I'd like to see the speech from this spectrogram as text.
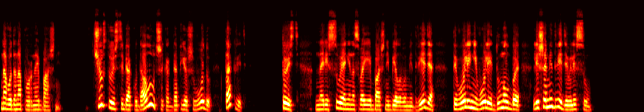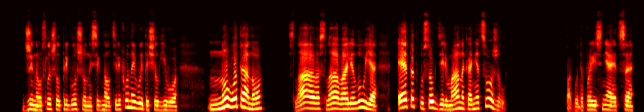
на водонапорной башне? Чувствуешь себя куда лучше, когда пьешь воду, так ведь? То есть, нарисуя они на своей башне белого медведя, ты волей-неволей думал бы лишь о медведе в лесу. Джина услышал приглушенный сигнал телефона и вытащил его. «Ну вот и оно. Слава, слава, аллилуйя! Этот кусок дерьма наконец ожил». Погода проясняется.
